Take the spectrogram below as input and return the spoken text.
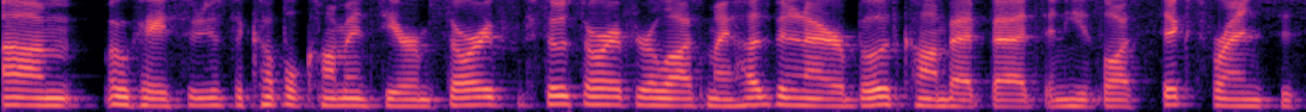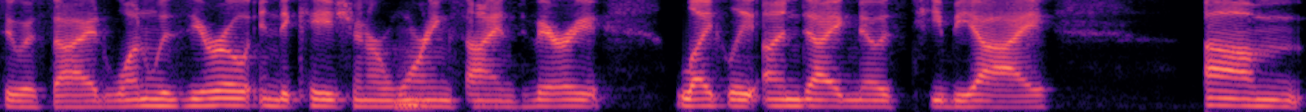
Um, okay, so just a couple comments here. I'm sorry, so sorry for your loss. My husband and I are both combat vets, and he's lost six friends to suicide. One with zero indication or hmm. warning signs, very likely undiagnosed TBI. Um,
